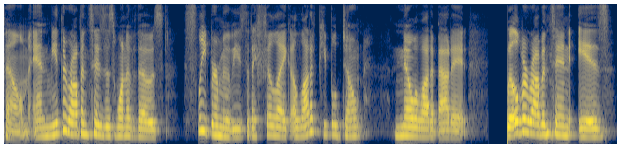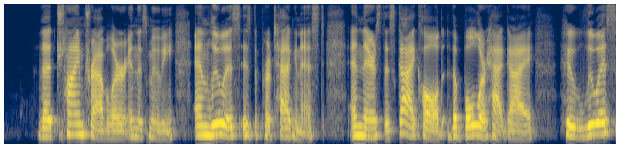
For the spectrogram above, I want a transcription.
film, and Meet the Robinsons is one of those sleeper movies that I feel like a lot of people don't know a lot about it. Wilbur Robinson is the time traveler in this movie, and Lewis is the protagonist. And there's this guy called the bowler hat guy who Lewis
